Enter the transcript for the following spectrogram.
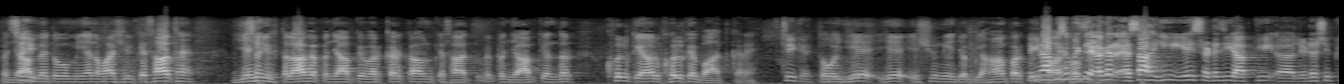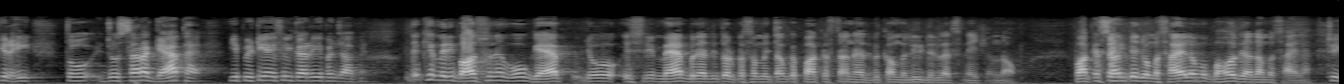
پنجاب میں تو وہ میاں نواز شریف کے ساتھ ہیں۔ یہی اختلاف ہے پنجاب کے ورکر کا ان کے ساتھ پنجاب کے اندر کھل کے اور کھل کے بات کریں۔ ٹھیک ہے۔ تو یہ یہ ایشو نہیں جب یہاں پر لیکن آپ سمجھتے اگر ایسا ہی یہی اسٹریٹجی آپ کی لیڈرشپ کی رہی تو جو سارا گیپ ہے یہ پی ٹی آئی فل کر رہی ہے پنجاب میں۔ دیکھیں میری بات سنیں وہ گیپ جو اس لیے میں بنیادی طور پر سمجھتا ہوں کہ Pakistan has become leaderless nation now Pakistan کے جو مسائل ہیں وہ بہت زیادہ مسائل ہیں۔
